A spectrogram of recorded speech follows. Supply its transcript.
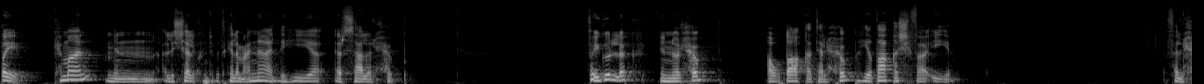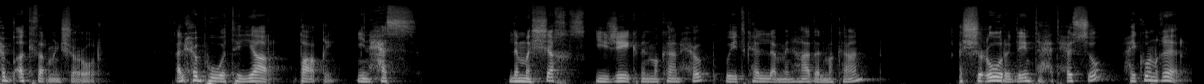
طيب كمان من الأشياء اللي كنت بتكلم عنها اللي هي إرسال الحب. فيقول لك إنه الحب أو طاقة الحب هي طاقة شفائية. فالحب أكثر من شعور. الحب هو تيار طاقي ينحس. لما الشخص يجيك من مكان حب ويتكلم من هذا المكان الشعور اللي أنت حتحسه حيكون غير.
